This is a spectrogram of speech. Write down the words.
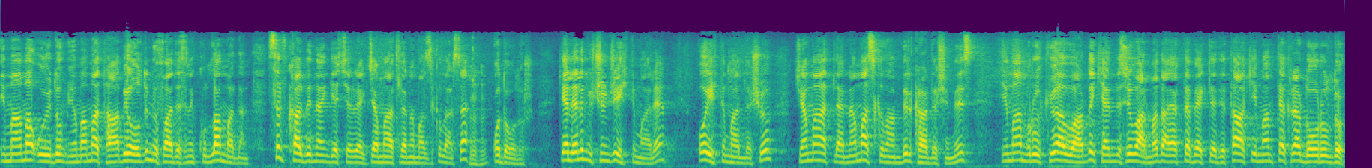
imama uydum, imama tabi oldum ifadesini kullanmadan sırf kalbinden geçirerek cemaatle namazı kılarsa hı hı. o da olur. Gelelim üçüncü ihtimale. O ihtimalle şu, cemaatle namaz kılan bir kardeşimiz imam rükûa vardı, kendisi varmadı, ayakta bekledi. Ta ki imam tekrar doğruldu.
